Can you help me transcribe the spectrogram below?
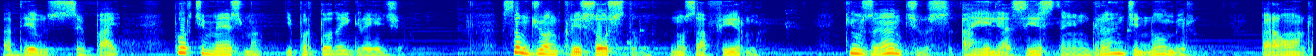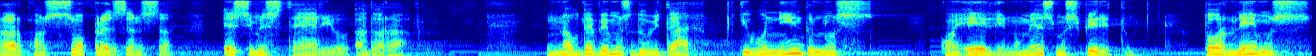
a Deus, seu Pai, por ti mesma e por toda a Igreja. São João Crisóstomo nos afirma que os anjos a ele assistem em grande número para honrar com sua presença esse mistério adorável. Não devemos duvidar que, unindo-nos com ele no mesmo espírito, tornemos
